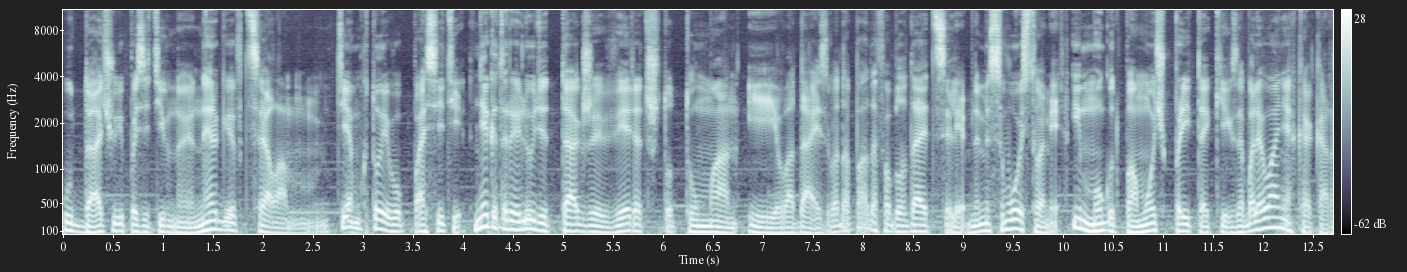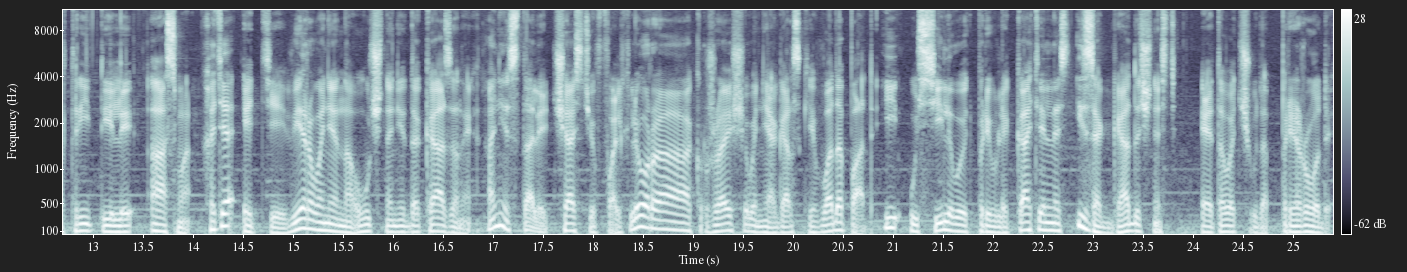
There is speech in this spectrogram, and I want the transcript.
удачу и позитивную энергию в целом тем, кто его посетит. Некоторые люди также верят, что туман и вода из водопадов обладает целебными свойствами и могут помочь при таких заболеваниях, как артрит или астма. Хотя эти верования научно не доказаны. Они стали частью фольклора окружающего Ниагарский водопад и усиливают привлекательность и загадочность этого чуда природы.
